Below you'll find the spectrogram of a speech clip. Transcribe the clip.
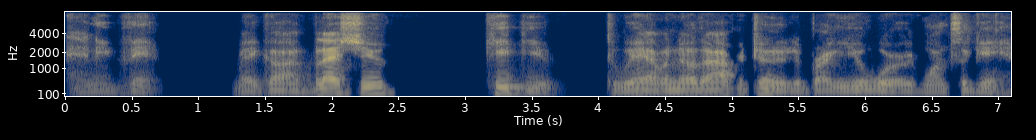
an event. May God bless you, keep you till we have another opportunity to bring you a word once again.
